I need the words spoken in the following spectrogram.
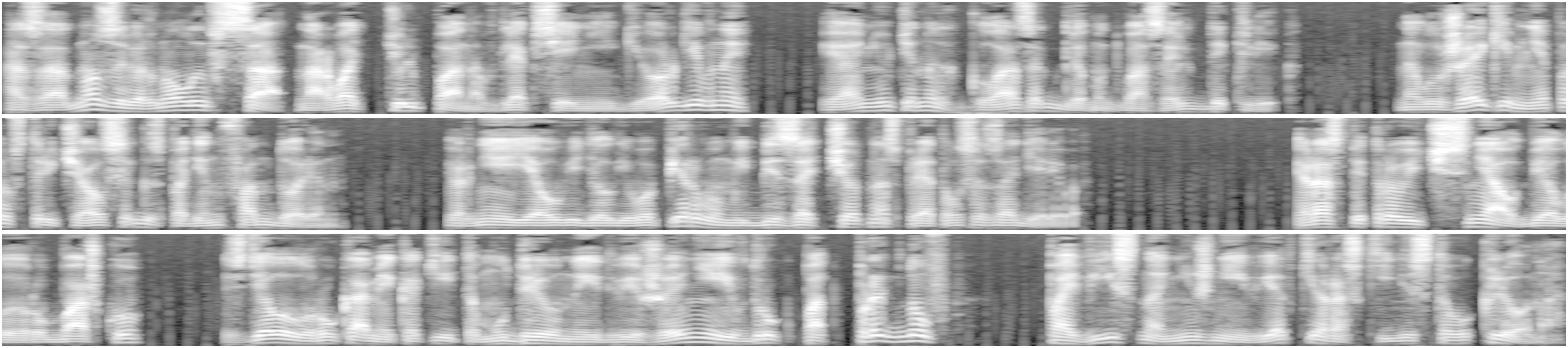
а заодно завернул и в сад нарвать тюльпанов для Ксении Георгиевны и анютиных глазок для мадемуазель Деклик. На лужайке мне повстречался господин Фандорин. Вернее, я увидел его первым и безотчетно спрятался за дерево. Ирас Петрович снял белую рубашку, сделал руками какие-то мудреные движения и вдруг подпрыгнув, повис на нижней ветке раскидистого клена.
